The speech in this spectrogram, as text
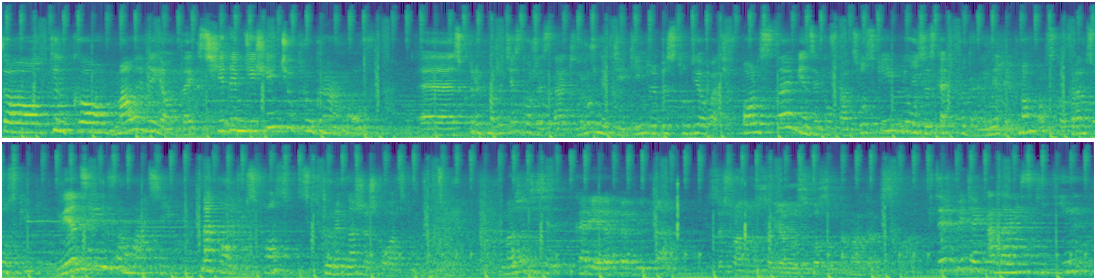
to tylko mały wyjątek z 70 programów, e, z których możecie skorzystać z różnych dziedzin, żeby studiować w Polsce w języku francuskim i uzyskać podwójny dyplom polsko-francuski. Więcej informacji na konkurs FONS, z którym nasza szkoła współpracuje. Możecie się karierę pewnika? Jesteś fanem serialu Sposób Amatorstwa. Chcesz być jak analistki in?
